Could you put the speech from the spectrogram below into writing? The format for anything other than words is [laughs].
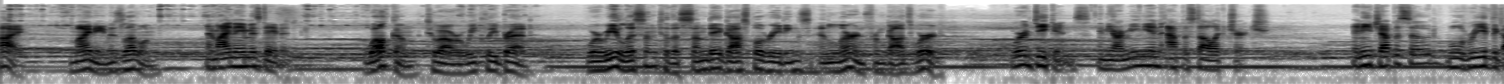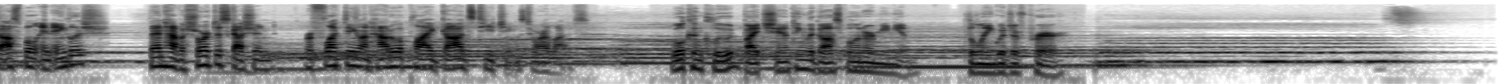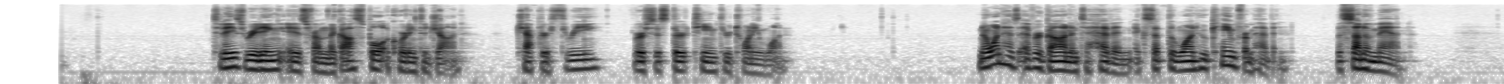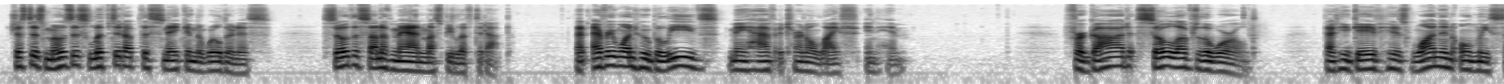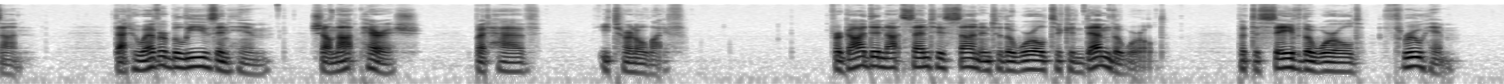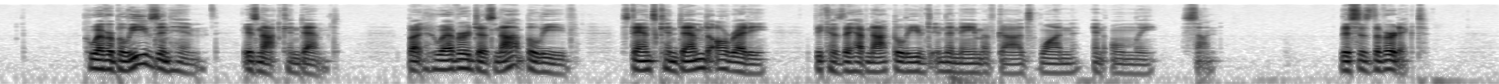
Hi, my name is Levon. And my name is David. Welcome to our weekly bread, where we listen to the Sunday gospel readings and learn from God's Word. We're deacons in the Armenian Apostolic Church. In each episode, we'll read the gospel in English, then have a short discussion reflecting on how to apply God's teachings to our lives. We'll conclude by chanting the gospel in Armenian, the language of prayer. Today's reading is from the Gospel according to John, chapter 3, verses 13 through 21. No one has ever gone into heaven except the one who came from heaven, the Son of Man. Just as Moses lifted up the snake in the wilderness, so the Son of Man must be lifted up, that everyone who believes may have eternal life in him. For God so loved the world that he gave his one and only Son that whoever believes in him shall not perish, but have eternal life. For God did not send his Son into the world to condemn the world, but to save the world through him. Whoever believes in him is not condemned, but whoever does not believe stands condemned already because they have not believed in the name of God's one and only Son. This is the verdict.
